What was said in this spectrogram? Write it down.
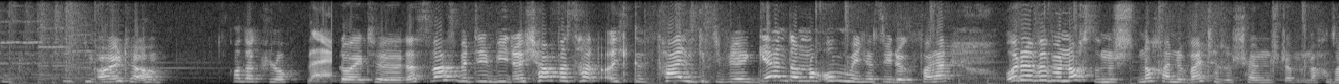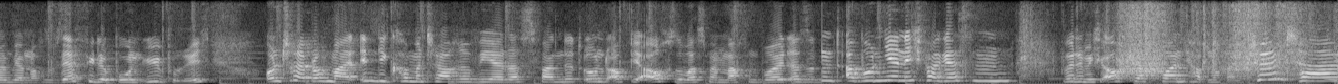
gut. Alter. Runtergeschluckt. Bäh. Leute, das war's mit dem Video. Ich hoffe, es hat euch gefallen. Gebt wieder gerne einen Daumen nach oben, wenn euch das Video gefallen hat. Oder wenn wir noch so eine, noch eine weitere Challenge damit machen sollen. Wir haben noch sehr viele Bohnen übrig. Und schreibt doch mal in die Kommentare, wie ihr das fandet und ob ihr auch sowas mal machen wollt. Also und abonnieren nicht vergessen. Würde mich auch sehr freuen. Ich habe noch einen schönen Tag.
